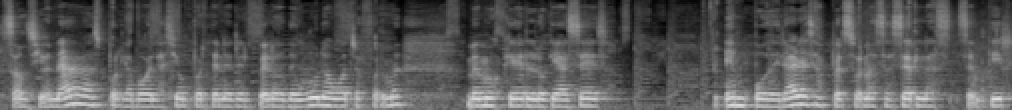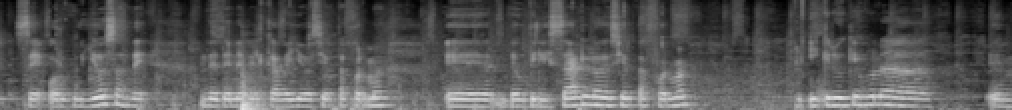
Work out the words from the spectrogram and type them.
sancionadas por la población por tener el pelo de una u otra forma, vemos que lo que hace es empoderar a esas personas, hacerlas sentirse orgullosas de, tener el cabello de cierta forma, eh, de utilizarlo de cierta forma. Y creo que es una... Em,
